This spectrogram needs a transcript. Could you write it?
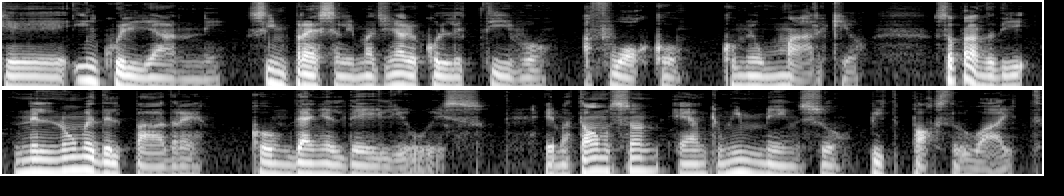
che in quegli anni si impressa nell'immaginario collettivo a fuoco come un marchio. Sto parlando di Nel nome del padre con Daniel Day-Lewis, Emma Thompson e anche un immenso Pete Postlewhite.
